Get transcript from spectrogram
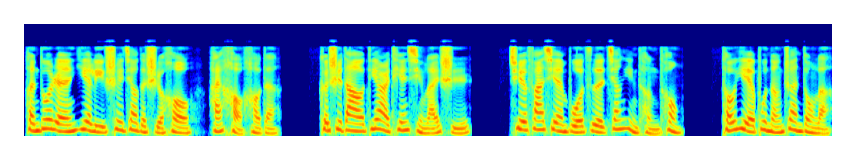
很多人夜里睡觉的时候还好好的，可是到第二天醒来时，却发现脖子僵硬疼痛，头也不能转动了，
